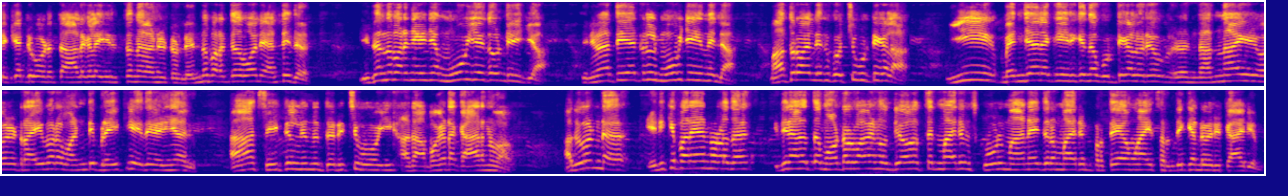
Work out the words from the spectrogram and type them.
ടിക്കറ്റ് കൊടുത്ത് ആളുകളെ ഇരുത്തുന്ന കണ്ടിട്ടുണ്ട്. എന്ന് പറഞ്ഞതുപോലെ അല്ല ഇത്. ഇതെന്ന് പറഞ്ഞു കഴിഞ്ഞാൽ മൂവ് ചെയ്തുകൊണ്ടിരിക്കുക. സിനിമാ തിയേറ്ററിൽ മൂവ് ചെയ്യുന്നില്ല. മാത്രമല്ല ഇത് കൊച്ചുകുട്ടികളാ. ഈ ബെഞ്ചിലൊക്കെ ഇരിക്കുന്ന കുട്ടികൾ ഒരു നന്നായി ഒരു ഡ്രൈവർ വണ്ടി ബ്രേക്ക് ചെയ്ത് കഴിഞ്ഞാൽ ആ സീറ്റിൽ നിന്ന് തെറിച്ചു പോയി അത് അപകട കാരണമാകും. അതുകൊണ്ട് എനിക്ക് പറയാനുള്ളത് ഇതിനകത്ത് മോട്ടോർ വാഹന ഉദ്യോഗസ്ഥന്മാരും സ്കൂൾ മാനേജർമാരും പ്രത്യേകമായി ശ്രദ്ധിക്കേണ്ട ഒരു കാര്യം.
